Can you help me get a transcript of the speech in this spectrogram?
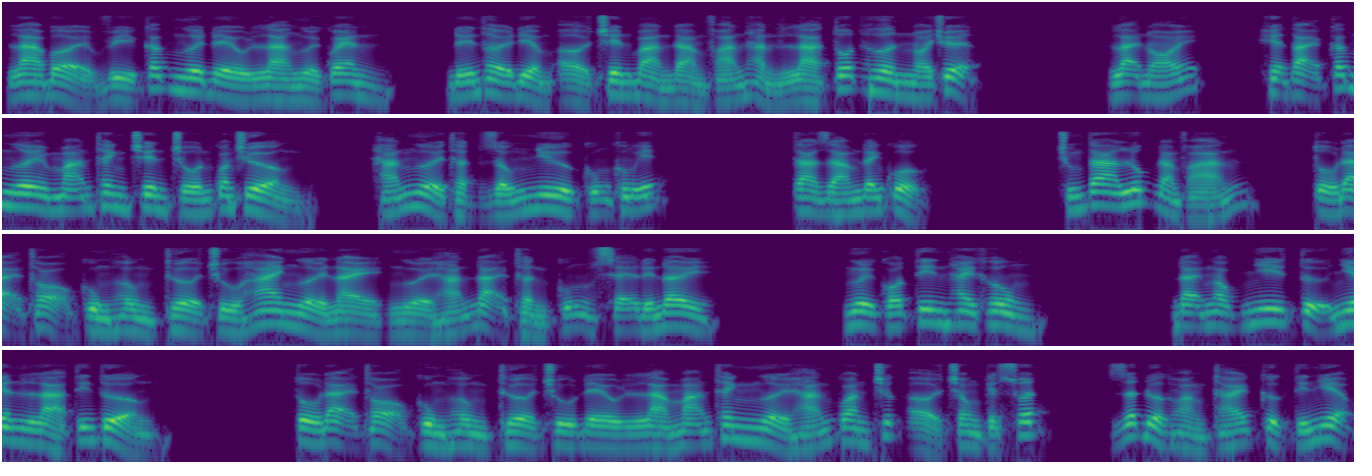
là bởi vì các ngươi đều là người quen, đến thời điểm ở trên bàn đàm phán hẳn là tốt hơn nói chuyện. Lại nói, hiện tại các ngươi mãn thanh trên trốn quan trường, hán người thật giống như cũng không ít. Ta dám đánh cuộc. Chúng ta lúc đàm phán, tổ đại thọ cùng hồng thừa chủ hai người này người hán đại thần cũng sẽ đến đây. Ngươi có tin hay không? Đại Ngọc Nhi tự nhiên là tin tưởng. Tổ đại thọ cùng hồng thừa chủ đều là mãn thanh người hán quan chức ở trong kết xuất, rất được hoàng thái cực tín nhiệm,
